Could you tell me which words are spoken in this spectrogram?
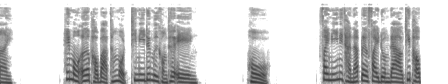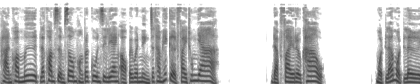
าย ให้โมเอ๋อเผาบาปทั้งหมดที่นี่ด้วยมือของเธอเอง โห ไฟนี้ในฐานะเปลวไฟดวงดาวที่เผาผลาญความมืด และความเสื่อมโทรมของตระกูลซีเลียงออกไปวันหนึ่งจะทำให้เกิดไฟทุ่งหญ้า ดับไฟเร็วเข้า หมดแล้วหมดเลย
